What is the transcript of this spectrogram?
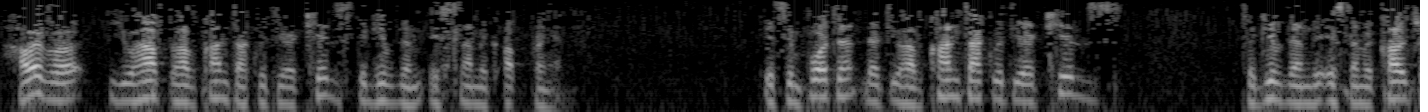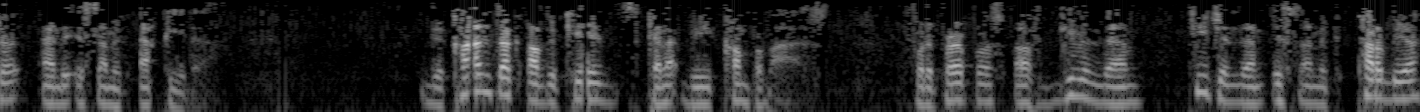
However, you have to have contact with your kids to give them Islamic upbringing. It's important that you have contact with your kids to give them the Islamic culture and the Islamic aqidah. The contact of the kids cannot be compromised for the purpose of giving them, teaching them Islamic tarbiyah,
